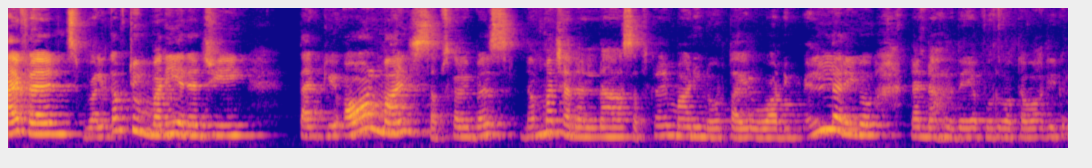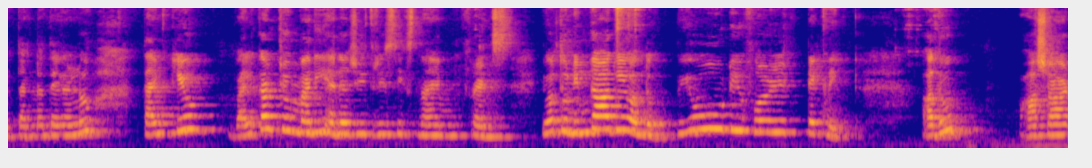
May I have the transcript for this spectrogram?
Hi friends, welcome to Money Energy. Thank you all my subscribers ನಮ್ಮ ಚಾನಲ್ನ ಸಬ್ಸ್ಕ್ರೈಬ್ ಮಾಡಿ ನೋಡ್ತಾ ಇರುವ ನಿಮ್ಮೆಲ್ಲರಿಗೂ ನನ್ನ ಹೃದಯಪೂರ್ವಕವಾಗಿ ಕೃತಜ್ಞತೆಗಳು. Thank you welcome to Money Energy three six nine friends ಇವತ್ತು ನಿಮಗಾಗಿ ಒಂದು ಬ್ಯೂಟಿಫುಲ್ ಟೆಕ್ನಿಕ್ ಅದು ಆಷಾಢ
